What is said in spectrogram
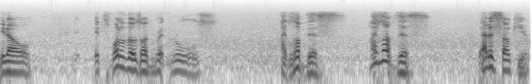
You know, it's one of those unwritten rules. I love this. I love this. That is so cute.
